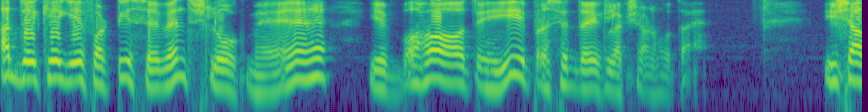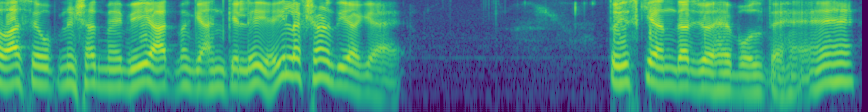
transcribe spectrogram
अब देखिए ये फोर्टी सेवेंथ श्लोक में ये बहुत ही प्रसिद्ध एक लक्षण होता है। ईशावास्य उपनिषद में भी आत्मज्ञान के लिए यही लक्षण दिया गया है। तो इसके अंदर जो है बोलते हैं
